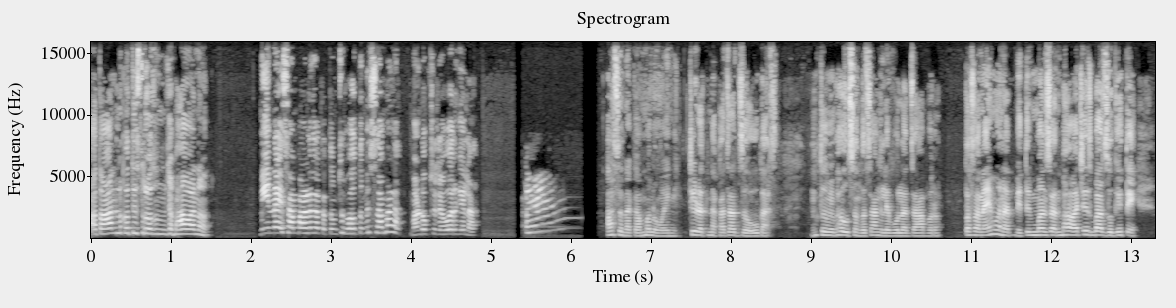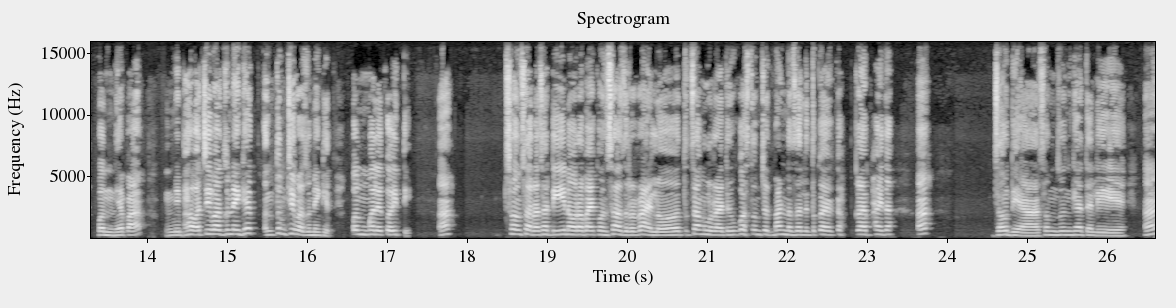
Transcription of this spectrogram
आता आणलं का तिसरं अजून तुमच्या भावानं? मी नाही सांभाळलं जातं तुमचा भाऊ तुम्ही सांभाळा. माडोक्षाच्या वर गेला. असं नका म्हणू वहिनी चिडत नका जात जाऊ उगाच. तुम्ही भाऊ संग चांगले बोला जा बरं. तसं नाही म्हणत मी तुम्ही म्हणसान भावाचीच बाजू घेते. पण हे पा मी भावाची बाजू नाही घेत आणि तुमची बाजू नाही घेत. पण मला कळते संसारासाठी नवरा बायकोन साजरं राहिलं तर चांगलं राहते. उगाच तुमच्यात भांडणं झाले तर काय काय फायदा? हा? जाऊ द्या समजून घ्या त्याले. हा?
